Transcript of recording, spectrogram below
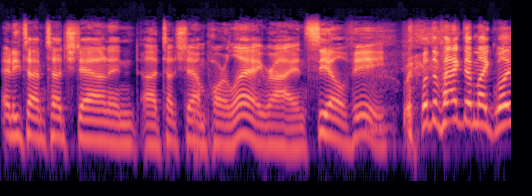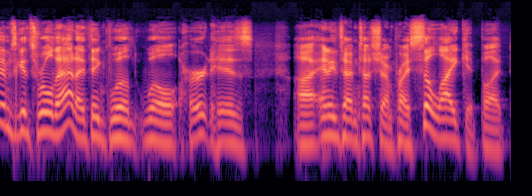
anytime touchdown and uh, touchdown parlay, Ryan, CLV. but the fact that Mike Williams gets ruled out, I think will will hurt his uh, anytime touchdown price. Still like it, but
